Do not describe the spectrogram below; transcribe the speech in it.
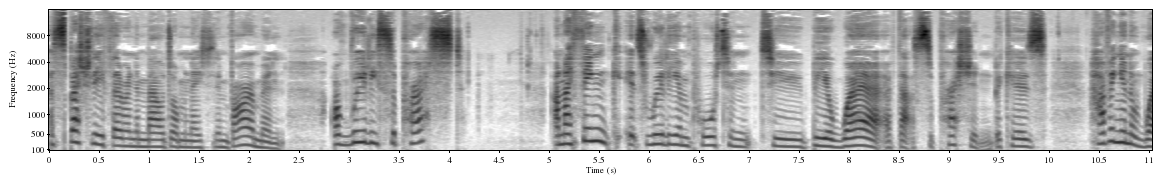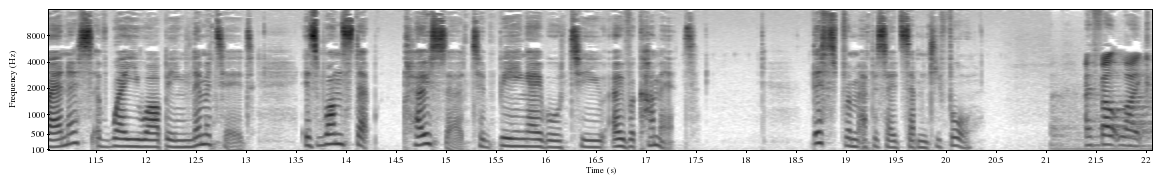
especially if they're in a male dominated environment, are really suppressed and I think it's really important to be aware of that suppression because having an awareness of where you are being limited is one step closer to being able to overcome it. This from episode 74. I felt like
